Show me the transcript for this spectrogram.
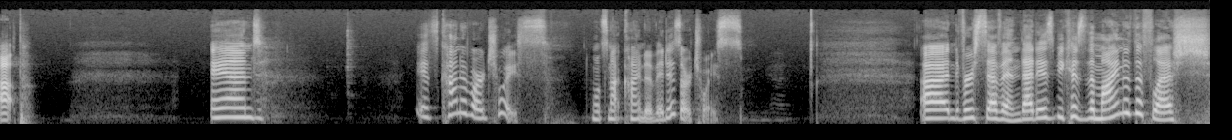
up. And it's kind of our choice. Well, it's not kind of, it is our choice. Uh, verse 7 that is because the mind of the flesh,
